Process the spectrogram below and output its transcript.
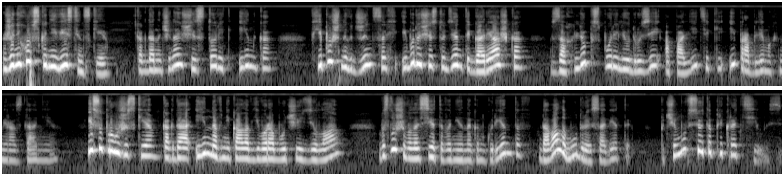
Жениховско-невестинские, когда начинающий историк Инка в хипушных джинсах и будущий студент Игоряшка взахлеб спорили у друзей о политике и проблемах мироздания. И супружеские, когда Инна вникала в его рабочие дела, выслушивала сетования на конкурентов, давала мудрые советы. Почему все это прекратилось?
